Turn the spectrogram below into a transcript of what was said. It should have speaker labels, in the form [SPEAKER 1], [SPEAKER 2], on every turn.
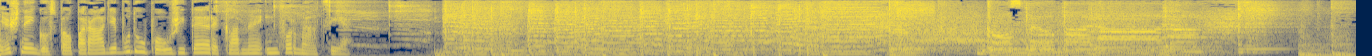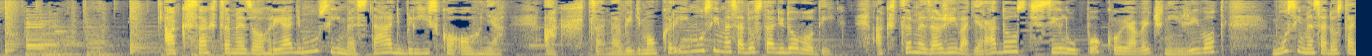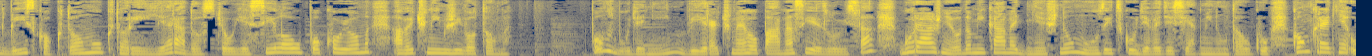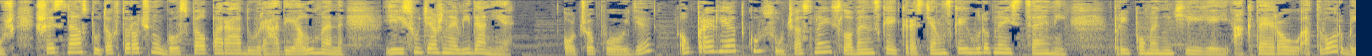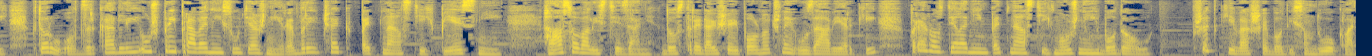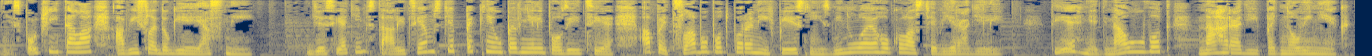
[SPEAKER 1] dnešnej gospel paráde budú použité reklamné informácie. Ak sa chceme zohriať, musíme stáť blízko ohňa. Ak chceme byť mokrí, musíme sa dostať do vody. Ak chceme zažívať radosť, silu, pokoj a väčší život, musíme sa dostať blízko k tomu, ktorý je radosťou, je silou, pokojom a väčšným životom povzbudením výrečného pána C.S. Luisa gurážne odomýkáme dnešnú múzickú 90 minútovku, konkrétne už 16. tohtoročnú gospel parádu Rádia Lumen, jej súťažné vydanie – O čo pôjde? O prehliadku súčasnej slovenskej kresťanskej hudobnej scény, pripomenutie jej aktérov a tvorby, ktorú odzrkadlí už pripravený súťažný rebríček 15 piesní. Hlasovali ste zaň do stredajšej polnočnej uzávierky pre rozdelením 15 možných bodov. Všetky vaše body som dôkladne spočítala a výsledok je jasný. Desiatim stáliciam ste pekne upevnili pozície a 5 slabo podporených piesní z minulého kola ste vyradili. Tie hneď na úvod nahradí 5 noviniek.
